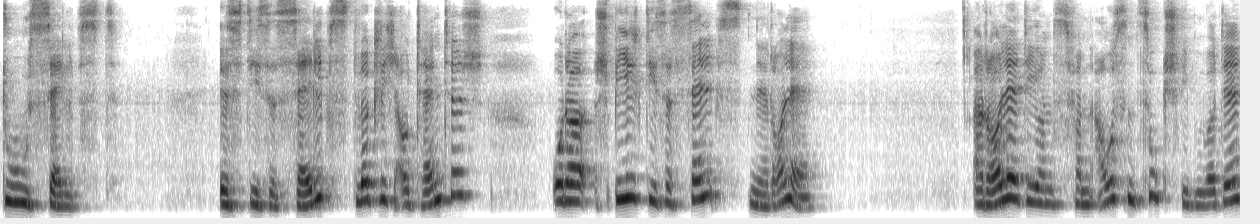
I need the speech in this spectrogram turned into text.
Du selbst? Ist dieses Selbst wirklich authentisch oder spielt dieses Selbst eine Rolle? Eine Rolle, die uns von außen zugeschrieben wurde,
